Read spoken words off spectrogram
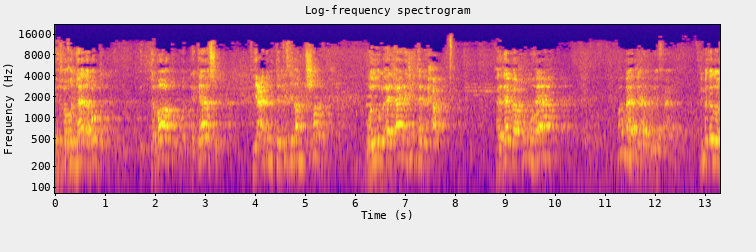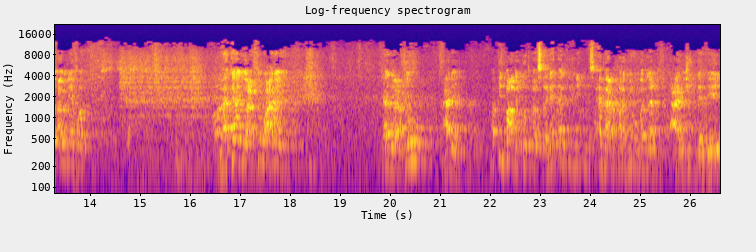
يبقى شوفوا ان هذا برضه التباطؤ والتكاسل في عدم التنفيذ للأمر الشرعي. ويقول الآن جئت بالحق فذبحوها وما كادوا يفعلون. لما كادوا يفعلون يا إخوة ما كادوا يعثروا عليه. كادوا يعثروا عليه. وقيل بعض الكتب الإسرائيلية قالت إن صاحبها يعني طلب منه مبلغ عالي جدا في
